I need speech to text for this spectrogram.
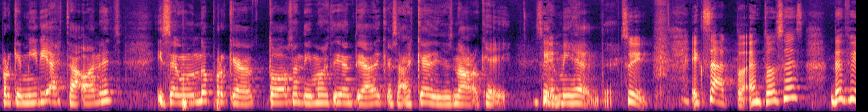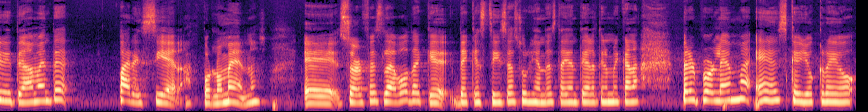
porque Miria está on it y segundo porque todos sentimos esta identidad de que sabes que dices, no, ok. Sí. es mi gente. Sí, exacto. Entonces, definitivamente pareciera, por lo menos, eh, surface level de que, de que sí está surgiendo esta identidad latinoamericana. Pero el problema es que yo creo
